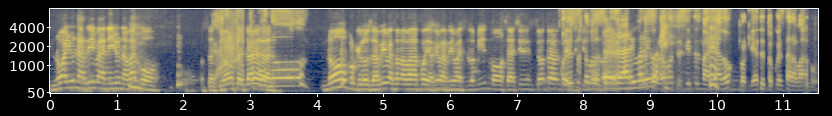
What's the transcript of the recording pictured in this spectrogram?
No hay una arriba ni hay una abajo. O sea, si vamos a entrar a ¿Cómo las- no? No, porque los de arriba son abajo y arriba arriba es lo mismo. O sea, si si otra Por eso estamos. Por eso luego te sientes mareado porque ya te tocó estar abajo.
